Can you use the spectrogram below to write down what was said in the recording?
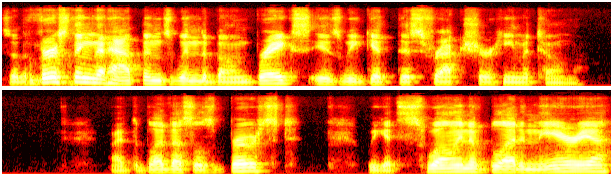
So the first thing that happens when the bone breaks is we get this fracture hematoma. Right, the blood vessels burst, we get swelling of blood in the area,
